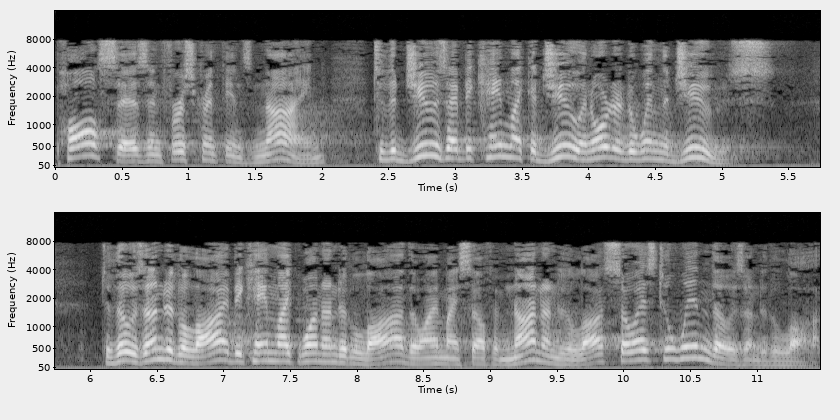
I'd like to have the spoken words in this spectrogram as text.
Paul says in 1 Corinthians 9, "To the Jews I became like a Jew in order to win the Jews." To those under the law, I became like one under the law, though I myself am not under the law, so as to win those under the law.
